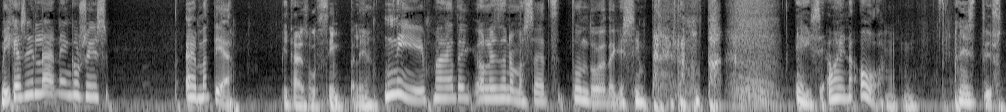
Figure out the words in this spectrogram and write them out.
Mikä silleen niin kuin siis, en mä tiedä. Pitäisi olla simppeliä. Niin, mä jotenkin olin sanomassa, että se tuntuu jotenkin simppeliltä, mutta ei se aina ole. Mm-mm. Niin sitten just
